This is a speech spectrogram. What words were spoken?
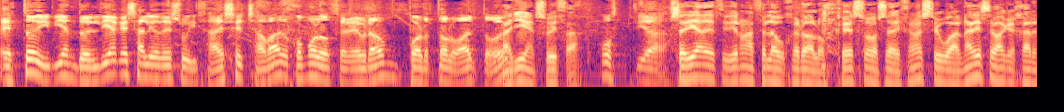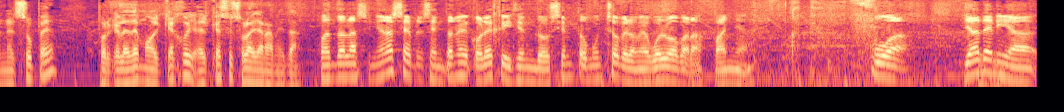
estoy viendo el día que salió de Suiza ese chaval cómo lo celebraron por todo lo alto, ¿eh? Allí en Suiza. Hostia. Ese día decidieron hacerle agujero a los quesos, o sea, dijeron, es igual, nadie se va a quejar en el súper porque le demos el, quejo y, el queso y solo haya la mitad. Cuando la señora se presentó en el colegio diciendo, "Lo siento mucho, pero me vuelvo para España. Fua. Ya tenía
